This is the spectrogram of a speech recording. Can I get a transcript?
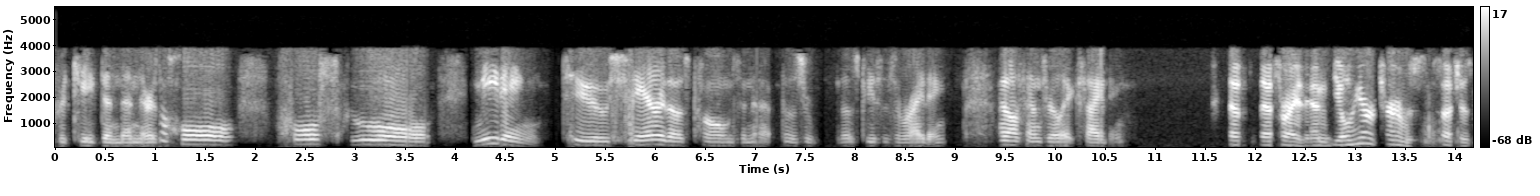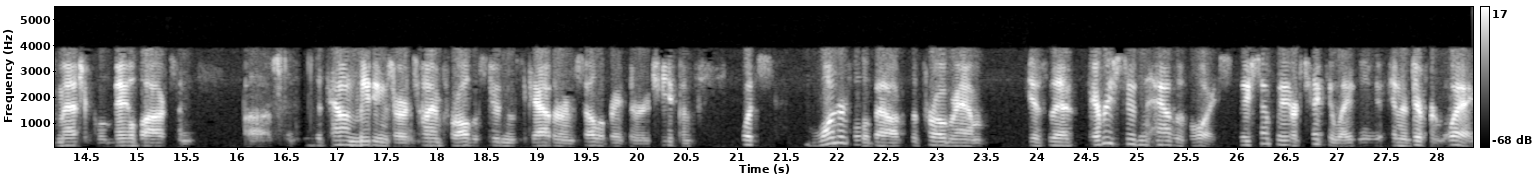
critiqued, and then there's a whole whole school meeting to share those poems and that, those those pieces of writing. That all sounds really exciting. That's that's right, and you'll hear terms such as magical mailbox and uh, the town meetings are a time for all the students to gather and celebrate their achievements What's wonderful about the program is that every student has a voice. They simply articulate in a different way.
